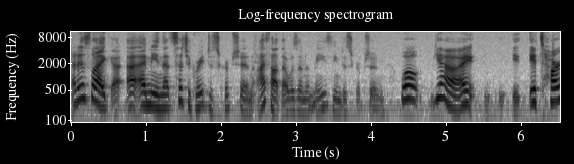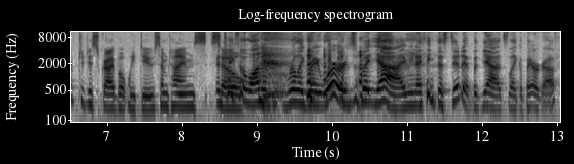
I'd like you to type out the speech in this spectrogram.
That is like, I, I mean, that's such a great description. I thought that was an amazing description. Well, yeah, I. It, it's hard to describe what we do sometimes. It so takes a lot of really great words, but yeah, I mean, I think this did it. But yeah, it's like a paragraph.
